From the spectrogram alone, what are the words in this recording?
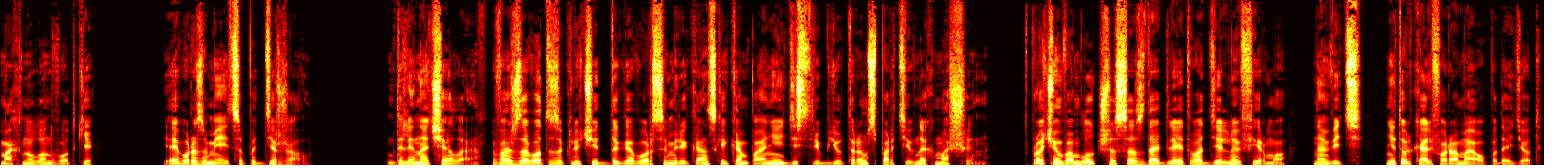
махнул он водки. Я его, разумеется, поддержал. Для начала ваш завод заключит договор с американской компанией-дистрибьютором спортивных машин. Впрочем, вам лучше создать для этого отдельную фирму. Нам ведь не только Альфа-Ромео подойдет.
